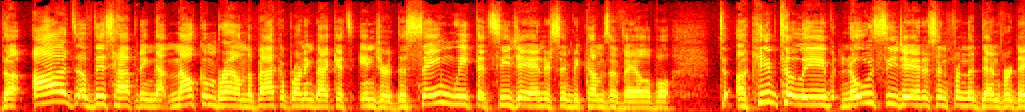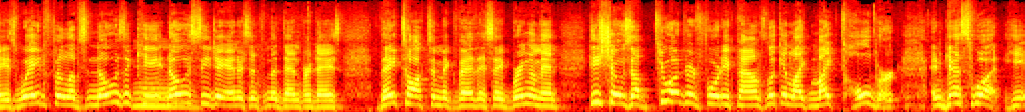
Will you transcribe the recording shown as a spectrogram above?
The odds of this happening, that Malcolm Brown, the backup running back, gets injured the same week that CJ Anderson becomes available. Aqib Talib knows CJ Anderson from the Denver days. Wade Phillips knows Aqib, knows hmm. CJ Anderson from the Denver days. They talk to McVay. They say, bring him in. He shows up 240 pounds, looking like Mike Tolbert. And guess what? He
